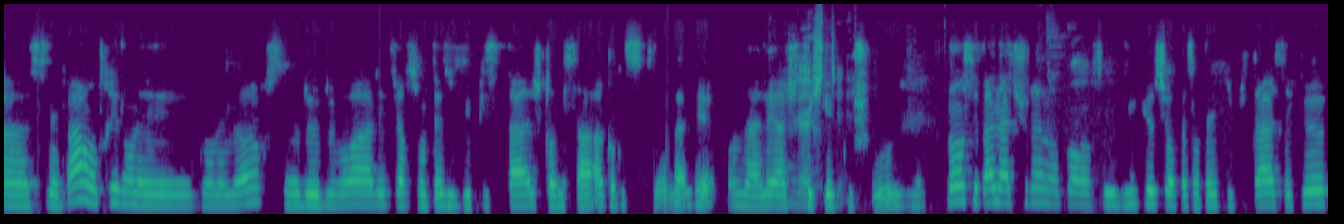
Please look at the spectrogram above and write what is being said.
euh, ce n'est pas entrer dans les, dans les mœurs de devoir aller faire son test de dépistage comme ça, comme si on allait, on allait acheter, quelque chose. Non, c'est pas naturel encore. On se dit que si on fait son test de dépistage, c'est que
